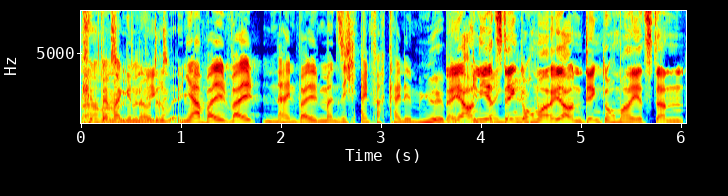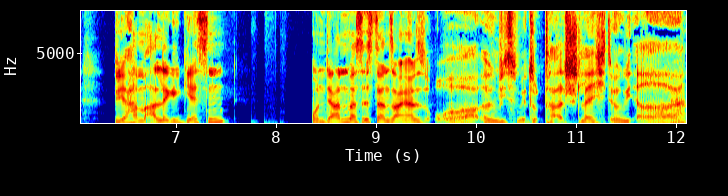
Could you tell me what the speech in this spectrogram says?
Ja, Wenn so man genau überlegt. drüber, ja, weil, weil, nein, weil man sich einfach keine Mühe Naja, und jetzt denk doch mal, ja, und denk doch mal jetzt dann, wir haben alle gegessen und dann, was ist dann? Sagen alle so, oh, irgendwie ist mir total schlecht, irgendwie, äh,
